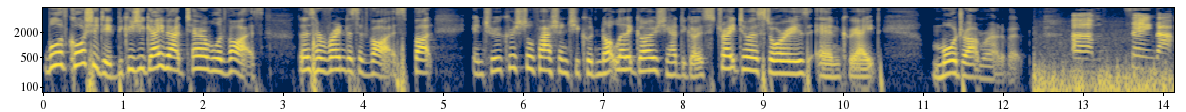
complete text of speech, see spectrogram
Well, of course you did because you gave out terrible advice. That is horrendous advice, but in true Crystal fashion, she could not let it go. She had to go straight to her stories and create more drama out of it. Um, saying that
